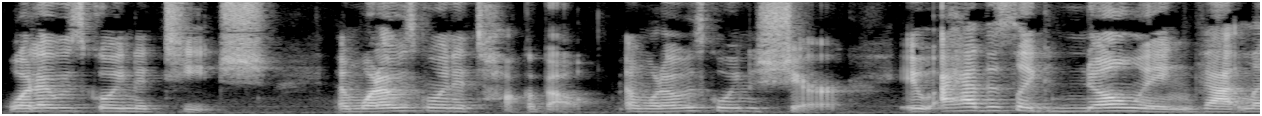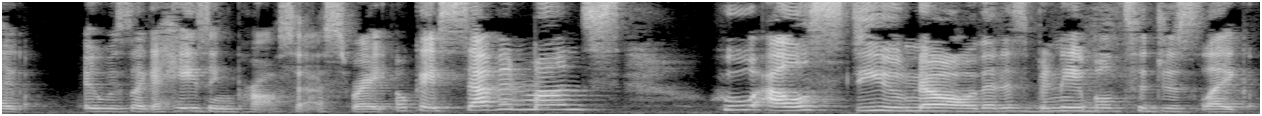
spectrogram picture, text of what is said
what I was going to teach and what I was going to talk about and what I was going to share. It, I had this like knowing that like it was like a hazing process, right? Okay, seven months. Who else do you know that has been able to just like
